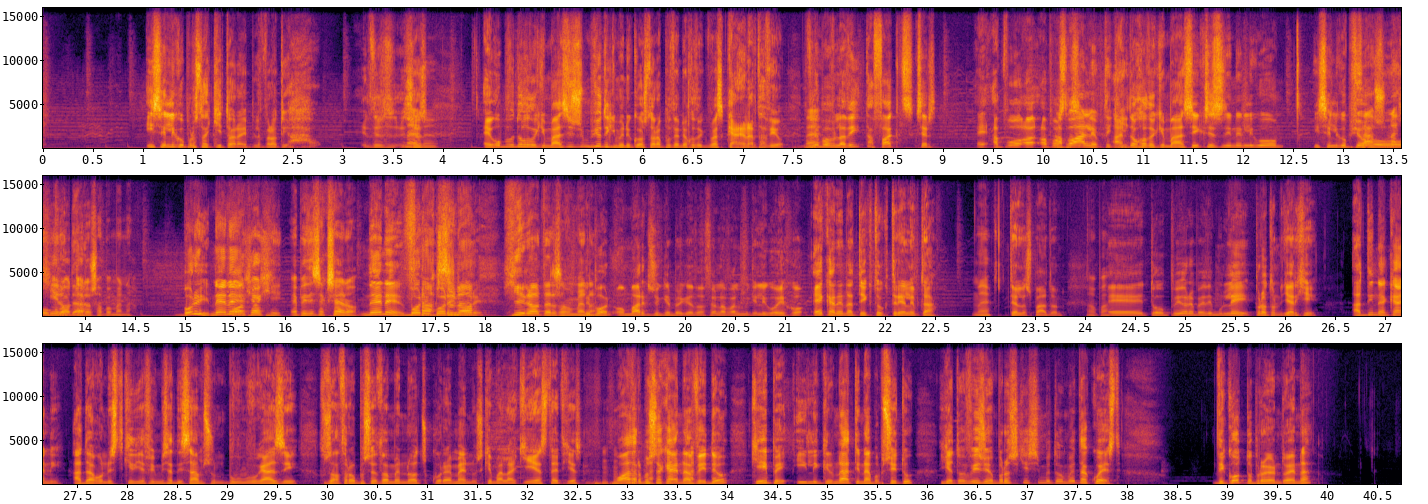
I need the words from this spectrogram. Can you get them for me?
είσαι λίγο προς τα εκεί τώρα η πλευρά. Ότι. «Αου, ε, δε- ναι, σας- ναι. Εγώ που δεν το έχω δοκιμάσει, ίσω είμαι πιο αντικειμενικός τώρα που δεν έχω δοκιμάσει κανένα από τα δύο. Ναι. Βλέπω δηλαδή τα facts, ξέρεις. Ε, από, α- απόσταση. άλλη οπτική. Αν το έχω δοκιμάσει, ξέρεις, είναι λίγο, είσαι λίγο πιο. θα ήσουν κοντά. χειρότερος από μένα. Μπορεί, ναι, ναι. Όχι, όχι. Επειδή σε ξέρω. Ναι, ναι, μπορεί, Θα μπορεί. ήσουν μπορεί. Χειρότερος από μένα. Λοιπόν, ο Μάρκ Ζούκερμπεργκ εδώ, θέλω να βάλουμε και λίγο ήχο. Έκανε ένα TikTok 3 λεπτά, Ναι. τέλος πάντων. Όπα. Ε, το οποίο ρε παιδί μου λέει, πρώτον, για αρχή, αντί να κάνει ανταγωνιστική διαφήμιση σαν τη Samsung που μου βγάζει του ανθρώπους εδώ με notch κουρεμένους και μαλακίες τέτοιες, ο άνθρωπος έκανε ένα βίντεο και είπε ειλικρινά την άποψή του για το Vision Pro σε σχέση με το Meta Quest. Δικό του το προϊόν το ένα,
